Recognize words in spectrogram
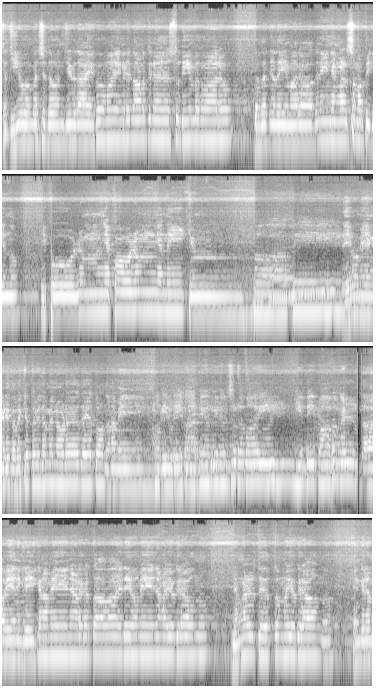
സജീവവും പരിശുദ്ധവും ജീവിതായകവുമായ എങ്ങനെ നാമത്തിന് സ്തുതിയും ബഹുമാനവും കൃതജ്ഞതയും ആരാധനയും ഞങ്ങൾ സമർപ്പിക്കുന്നു. ഇപ്പോഴും എപ്പോഴും എന്നേക്കും. ദൈവമേ അങ്ങയുടെ കവയ്ക്കത്ത വിധം എന്നോട് ദയ തോന്നണമേ. അങ്ങയുടെ കാരണനുസൃതമായി എന്റെ പാപങ്ങൾ കർത്താവെ അനുഗ്രഹിക്കണമേ. ഞങ്ങളുടെ കർത്താവായ ദൈവമേ ഞങ്ങൾ യോഗ്യരാകുന്നു. ഞങ്ങൾ തീർത്തും യോഗ്യരാകുന്നു. എങ്കിലും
